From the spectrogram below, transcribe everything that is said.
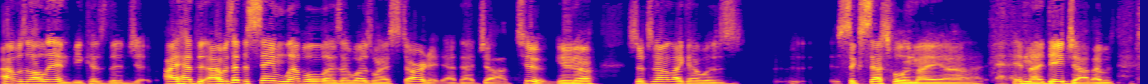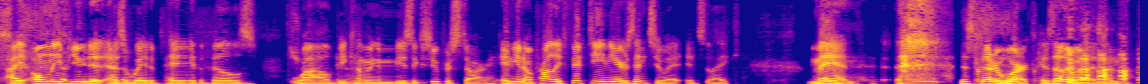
I was all in because the I had the, I was at the same level as I was when I started at that job too. You know, so it's not like I was successful in my uh in my day job. I was I only viewed it as a way to pay the bills Sure, while yeah. becoming a music superstar. And you know, probably 15 years into it, it's like, man, this better work because otherwise I'm, I'm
